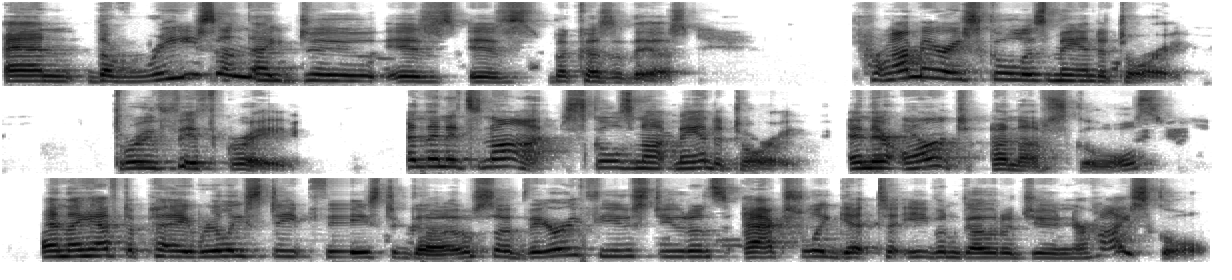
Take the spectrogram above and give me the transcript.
and the reason they do is is because of this primary school is mandatory through fifth grade and then it's not. School's not mandatory. And there aren't enough schools. And they have to pay really steep fees to go. So very few students actually get to even go to junior high school.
